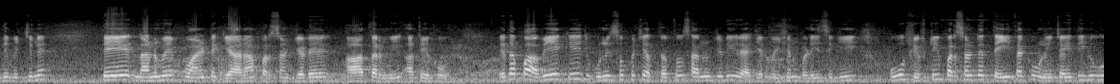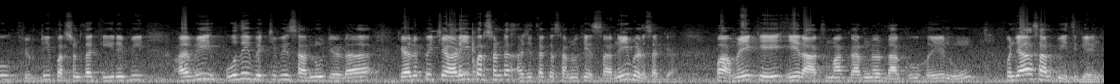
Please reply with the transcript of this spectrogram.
ਦੇ ਵਿੱਚ ਨੇ ਤੇ 99.11% ਜਿਹੜੇ ਆਧਰਮੀ ਅਤੇ ਹੋਰ। ਇਹਦਾ ਭਾਵ ਇਹ ਕਿ 1975 ਤੋਂ ਸਾਨੂੰ ਜਿਹੜੀ ਰਿਜ਼ਰਵੇਸ਼ਨ ਬੜੀ ਸੀਗੀ, ਉਹ 50% 23 ਤੱਕ ਹੋਣੀ ਚਾਹੀਦੀ ਸੀ। ਉਹ 50% ਤੱਕ ਕੀ ਰਹੀ ਵੀ ਅਭੀ ਉਹਦੇ ਵਿੱਚ ਵੀ ਸਾਨੂੰ ਜਿਹੜਾ, ਕਹਿ ਲਓ ਵੀ 40% ਅਜੇ ਤੱਕ ਸਾਨੂੰ ਹਿੱਸਾ ਨਹੀਂ ਮਿਲ ਸਕਿਆ। ਭਾਵੇਂ ਕਿ ਇਹ ਰਾਖਵਾਂਕਰਨ ਲਾਗੂ ਹੋਏ ਨੂੰ 50 ਸਾਲ ਬੀਤ ਗਏ ਨੇ।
